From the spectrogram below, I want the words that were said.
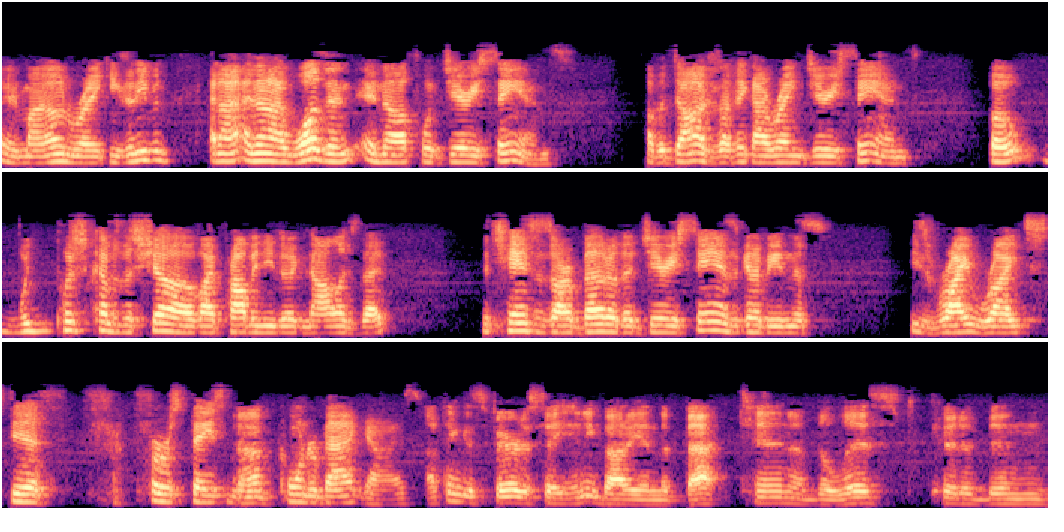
in my own rankings, and even and I and then I wasn't enough with Jerry Sands of the Dodgers. I think I ranked Jerry Sands, but when push comes to shove, I probably need to acknowledge that the chances are better that Jerry Sands is going to be in this these right, right, stiff first baseman, cornerback guys. I think it's fair to say anybody in the back 10 of the list could have been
